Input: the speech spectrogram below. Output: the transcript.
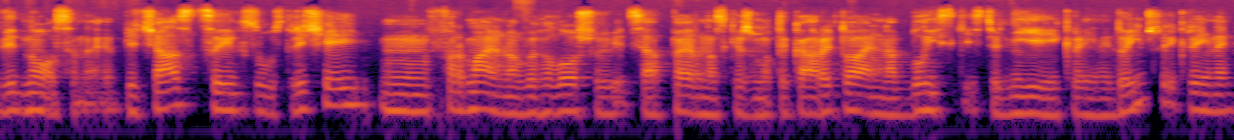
відносини. Під час цих зустрічей формально виголошується певна, скажімо, така ритуальна близькість однієї країни до іншої країни,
